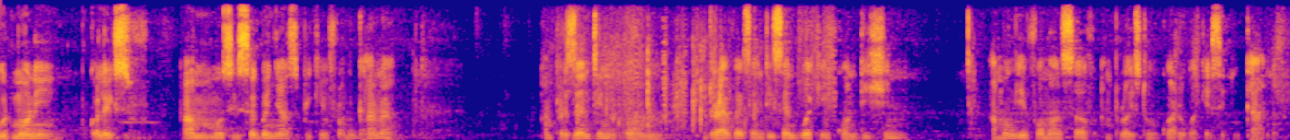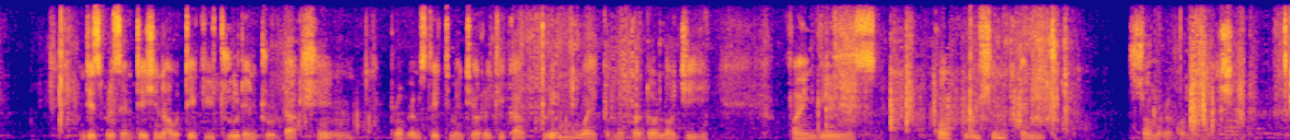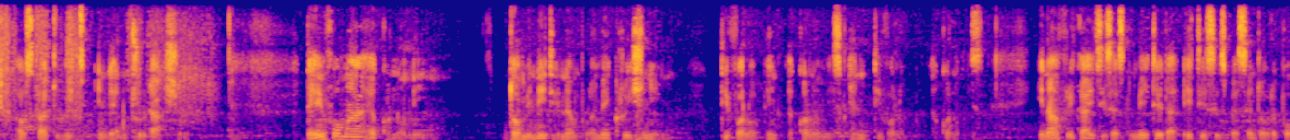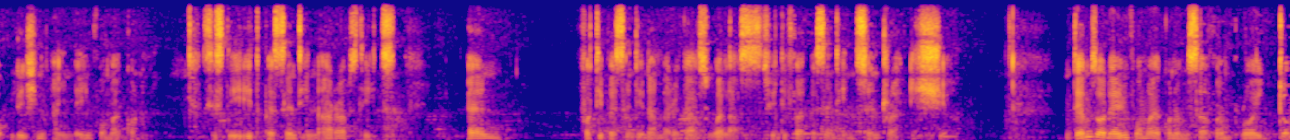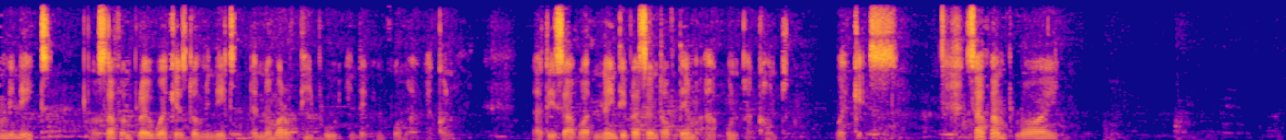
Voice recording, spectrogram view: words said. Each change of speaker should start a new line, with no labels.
Good morning, colleagues. I'm Moses Segbenya speaking from Ghana. I'm presenting on drivers and decent working condition among informal self-employed stone quarry workers in Ghana. In this presentation, I will take you through the introduction, problem statement, theoretical framework, methodology, findings, conclusion, and some recommendation. I'll start with in the introduction. The informal economy dominates in employment creation in developing economies and developed economies. In Africa, it is estimated that 86% of the population are in the informal economy, 68% in Arab states, and 40% in America, as well as 25% in Central Asia. In terms of the informal economy, self-employed dominate, or self-employed workers dominate the number of people in the informal economy. That is, about 90% of them are own account workers. Self-employed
